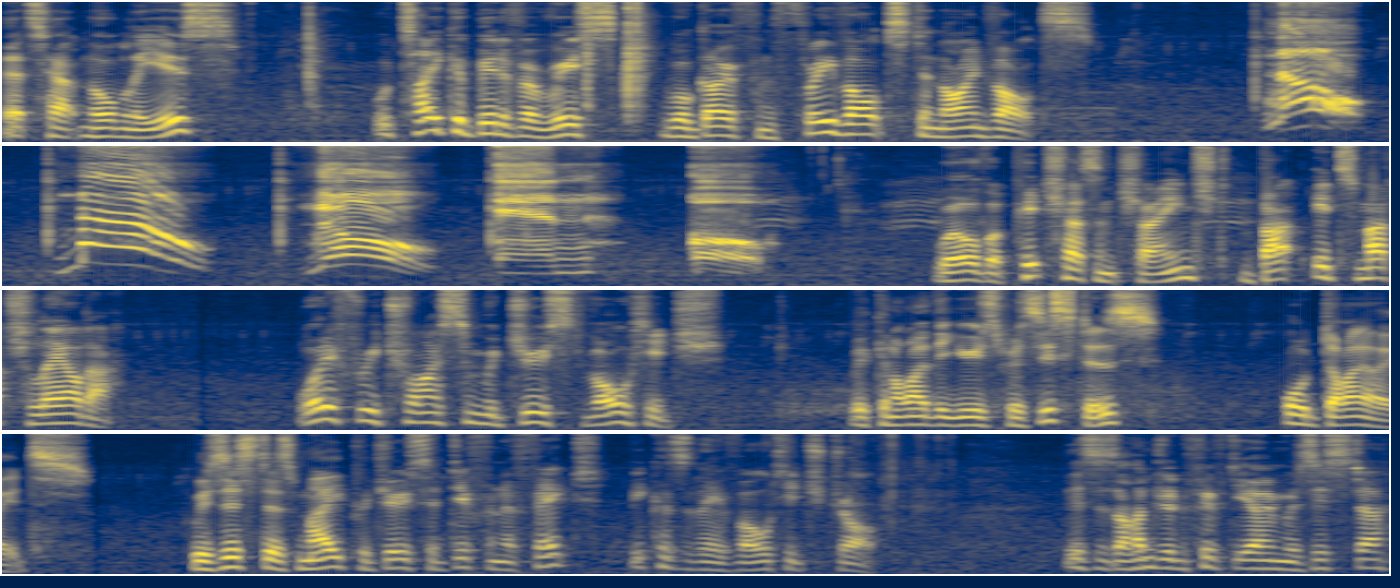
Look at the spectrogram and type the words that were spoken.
That's how it normally is. We'll take a bit of a risk. We'll go from 3 volts to 9 volts. No! No! No! N O. Well, the pitch hasn't changed, but it's much louder. What if we try some reduced voltage? We can either use resistors or diodes. Resistors may produce a different effect because of their voltage drop. This is a 150 ohm resistor.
